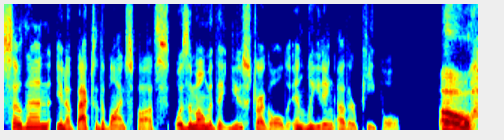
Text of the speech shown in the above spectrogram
So then, you know, back to the blind spots was a moment that you struggled in leading other people. Oh,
